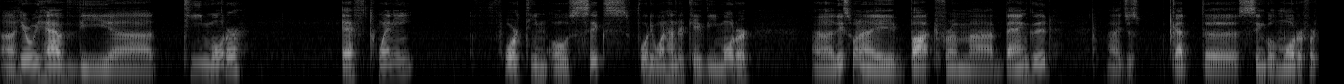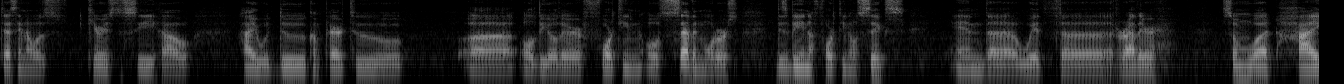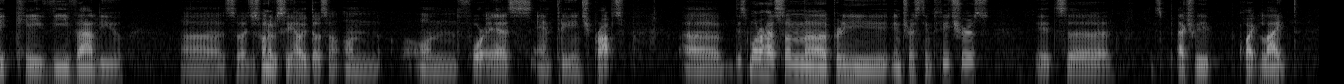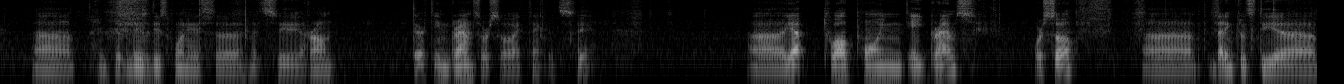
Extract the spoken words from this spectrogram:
Uh, here we have the uh, T motor F20 1406 4100 kV motor. Uh, this one I bought from uh, Banggood. I just got the single motor for testing. I was curious to see how how it would do compared to uh, all the other 1407 motors. This being a 1406 and uh, with uh, rather somewhat high kV value. Uh, so I just wanted to see how it does on on 4S and 3 inch props. Uh, this motor has some uh, pretty interesting features. It's it's actually quite light. I believe this one is let's see around 13 grams or so I think. Let's see uh, yeah 12.8 grams or so. Uh, that includes the uh,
